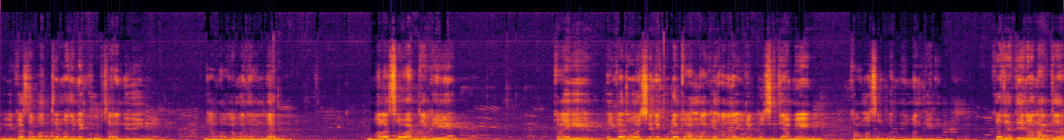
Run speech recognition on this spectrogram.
विकासा बाबतीमध्ये मी खूप सारा निधी या भागामध्ये आणला आहे मला असं वाटतं की काही एकाच वर्षाने कुठलं काम बाकी राहणार एवढी परिस्थिती आम्ही कामासोबत निर्माण केली. तर ते देणं लागतं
